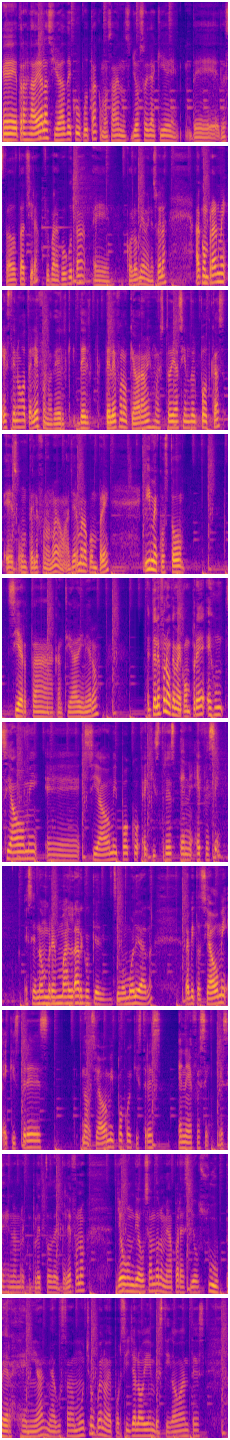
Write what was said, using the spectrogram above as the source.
Me trasladé a la ciudad de Cúcuta, como saben, yo soy de aquí del estado Táchira, fui para Cúcuta, eh, Colombia, Venezuela, a comprarme este nuevo teléfono. Del, teléfono que ahora mismo estoy haciendo el podcast es un teléfono nuevo. Ayer me lo compré y me costó cierta cantidad de dinero. El teléfono que me compré es un Xiaomi, eh, Xiaomi Poco X3 NFC ese nombre más largo que Simón Bolívar, ¿no? Repito, Xiaomi X3, no, Xiaomi Poco X3 NFC, ese es el nombre completo del teléfono. Yo un día usándolo me ha parecido súper genial, me ha gustado mucho. Bueno, de por sí ya lo había investigado antes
